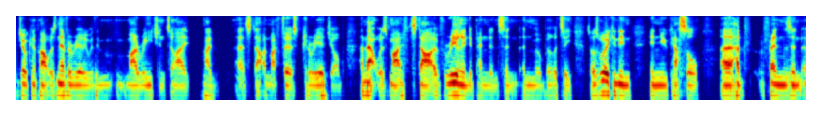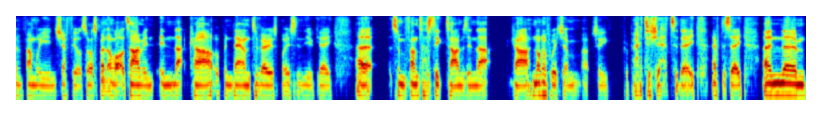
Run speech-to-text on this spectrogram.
joking apart, was never really within my reach until I I uh, started my first career job, and that was my start of real independence and, and mobility. So I was working in in Newcastle. Uh, had friends and, and, family in Sheffield, so I spent a lot of time in, in that car up and down to various places in the UK. Uh, some fantastic times in that car, none of which I'm actually prepared to share today, I have to say. And um,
